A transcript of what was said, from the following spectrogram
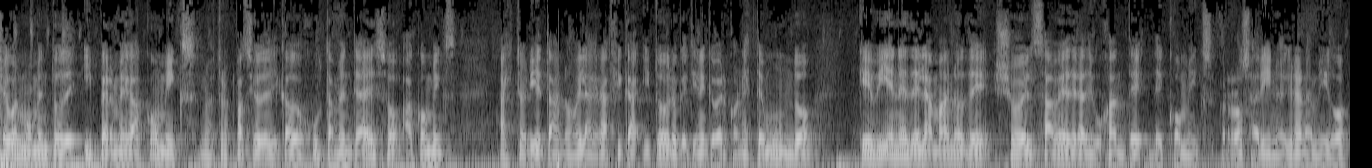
Llegó el momento de Hiper Mega Comics, nuestro espacio dedicado justamente a eso, a cómics, a historieta, a novela gráfica y todo lo que tiene que ver con este mundo, que viene de la mano de Joel Saavedra, dibujante de cómics rosarino y gran amigo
